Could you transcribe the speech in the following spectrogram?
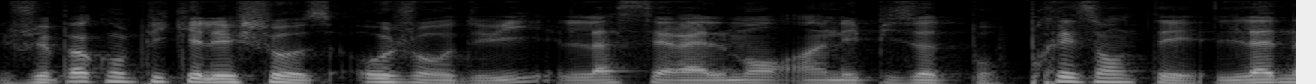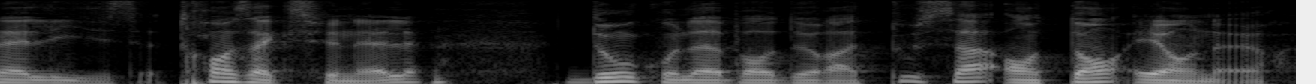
Je ne vais pas compliquer les choses aujourd'hui, là c'est réellement un épisode pour présenter l'analyse transactionnelle, donc on abordera tout ça en temps et en heure.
